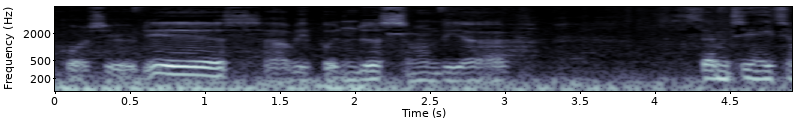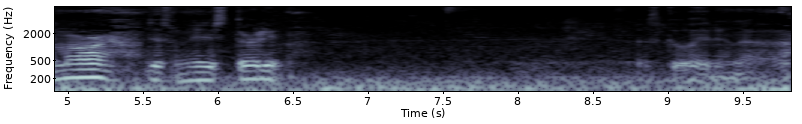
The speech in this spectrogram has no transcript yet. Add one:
Of course, here it is. I'll be putting this on the uh, 17 HMR. This one is 30. Let's go ahead and uh,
